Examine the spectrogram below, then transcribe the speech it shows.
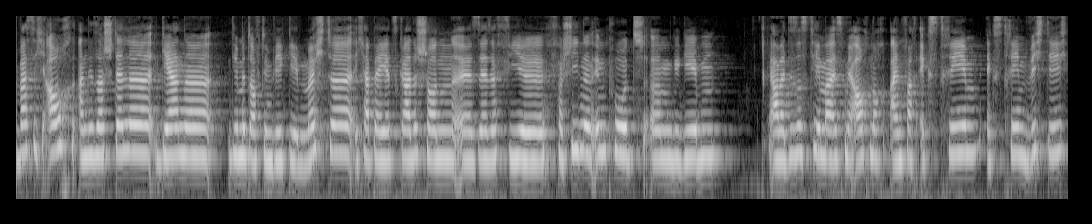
was ich auch an dieser Stelle gerne dir mit auf den Weg geben möchte, ich habe ja jetzt gerade schon äh, sehr, sehr viel verschiedenen Input ähm, gegeben, aber dieses Thema ist mir auch noch einfach extrem, extrem wichtig,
